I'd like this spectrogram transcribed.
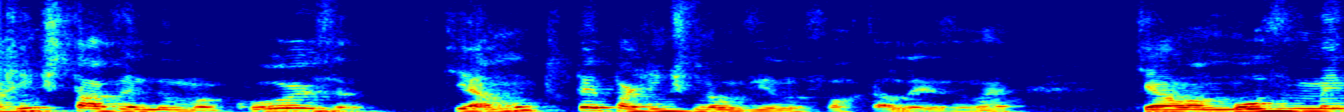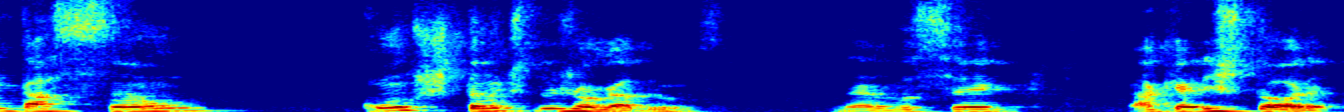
gente está vendo uma coisa que há muito tempo a gente não via no Fortaleza, né? Que é uma movimentação constante dos jogadores, né? Você aquela história.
